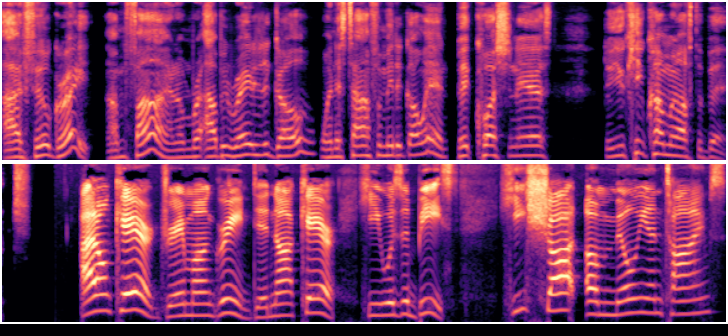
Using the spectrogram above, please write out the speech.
I feel great. I'm fine. I'm I'll be ready to go when it's time for me to go in. Big question is, do you keep coming off the bench? I don't care. Draymond Green did not care. He was a beast. He shot a million times,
